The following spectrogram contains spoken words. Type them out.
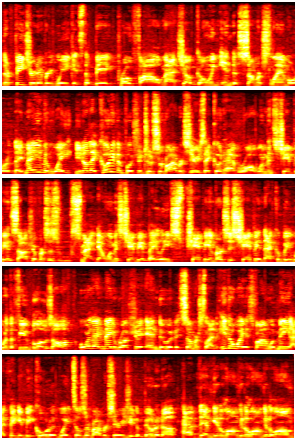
They're featured every week. It's the big profile matchup going into SummerSlam, or they may even wait. You know, they could even push it to Survivor Series. They could have Raw Women's Champion Sasha versus SmackDown Women's Champion Bayley, champion versus champion. That could be where the feud blows off, or they may rush it and do it at SummerSlam. Either way is fine with me. I think it'd be cool to wait till Survivor Series. You can build it up, have them get along, get along, get along,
